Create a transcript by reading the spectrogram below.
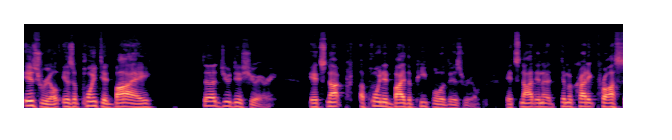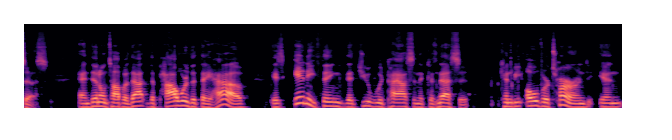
Israel is appointed by the judiciary. It's not appointed by the people of Israel. It's not in a democratic process. And then on top of that, the power that they have is anything that you would pass in the Knesset can be overturned in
